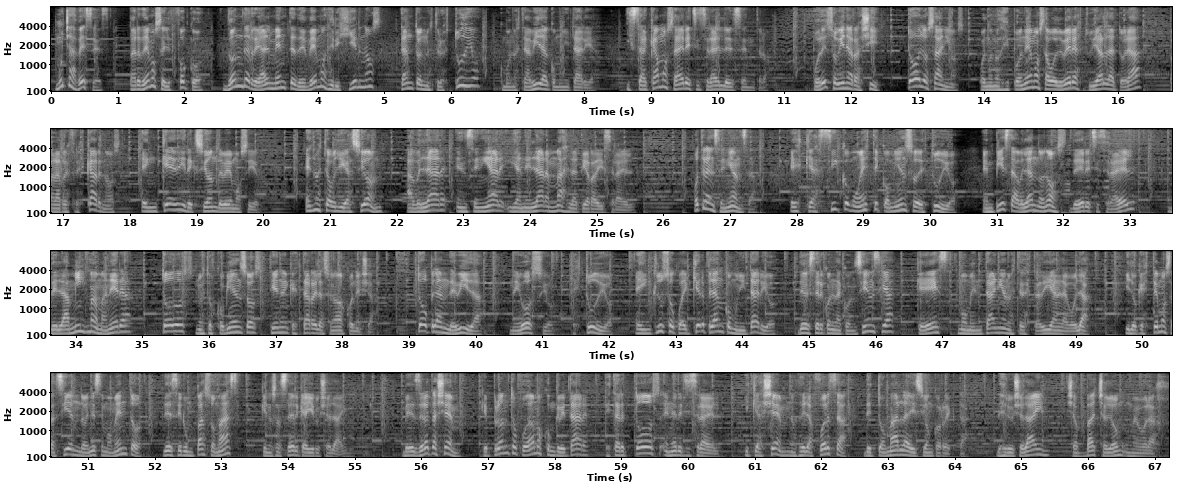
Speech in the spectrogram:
Muchas veces perdemos el foco donde realmente debemos dirigirnos tanto en nuestro estudio como en nuestra vida comunitaria y sacamos a Eretz Israel del centro. Por eso viene Rashi todos los años cuando nos disponemos a volver a estudiar la Torá para refrescarnos en qué dirección debemos ir. Es nuestra obligación hablar, enseñar y anhelar más la tierra de Israel. Otra enseñanza es que así como este comienzo de estudio empieza hablándonos de Eres Israel, de la misma manera todos nuestros comienzos tienen que estar relacionados con ella. Todo plan de vida, negocio, estudio e incluso cualquier plan comunitario debe ser con la conciencia que es momentánea nuestra estadía en la Golá, y lo que estemos haciendo en ese momento debe ser un paso más que nos acerque a Yerushalayim. Bezrat Hashem, que pronto podamos concretar estar todos en Eretz Israel, y que Hashem nos dé la fuerza de tomar la decisión correcta. Desde Yerushalayim, Shabbat Shalom Umeborach.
